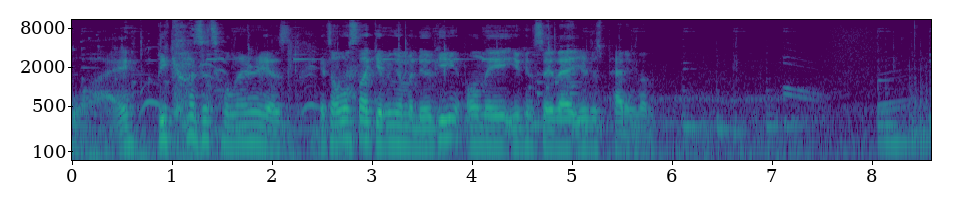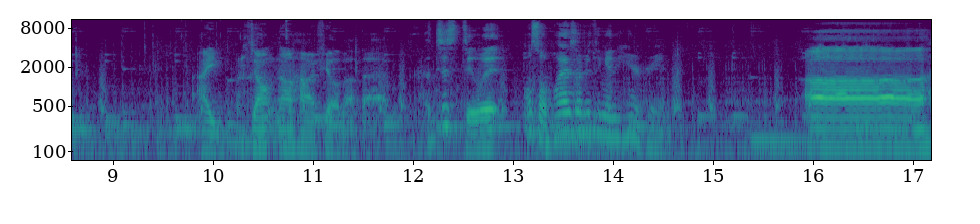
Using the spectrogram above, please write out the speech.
Why? because it's hilarious. It's almost like giving them a noogie, only you can say that you're just petting them. I don't know how I feel about that. Just do it. Also, why is everything in here green? Uh,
